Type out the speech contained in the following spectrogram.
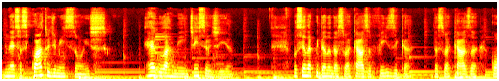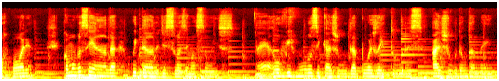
nessas quatro dimensões regularmente em seu dia? Você anda cuidando da sua casa física, da sua casa corpórea? Como você anda cuidando de suas emoções? Né? Ouvir música ajuda, boas leituras ajudam também.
